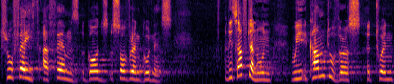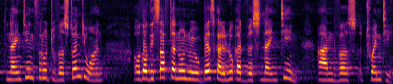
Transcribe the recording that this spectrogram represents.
True faith affirms God's sovereign goodness. This afternoon, we come to verse 20, 19 through to verse 21 Although this afternoon we will basically look at verse 19 and verse 20.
